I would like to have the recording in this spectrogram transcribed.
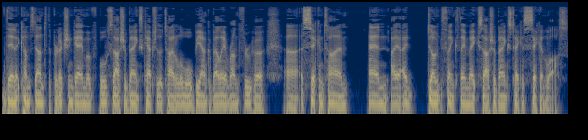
then it comes down to the prediction game of will Sasha Banks capture the title or will Bianca Belair run through her, uh, a second time? And I, I don't think they make Sasha Banks take a second loss.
